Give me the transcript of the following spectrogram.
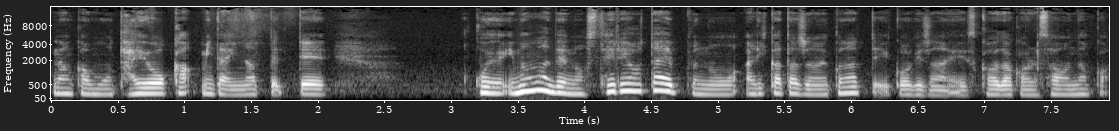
なんかもう多様化みたいになってってこういう今までのステレオタイプのあり方じゃなくなっていくわけじゃないですか。だからさなんか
